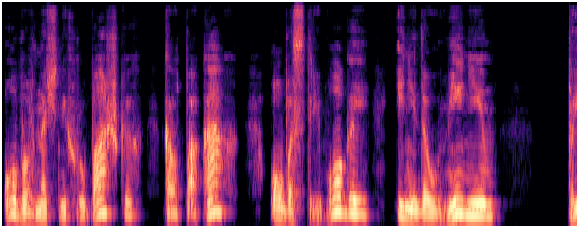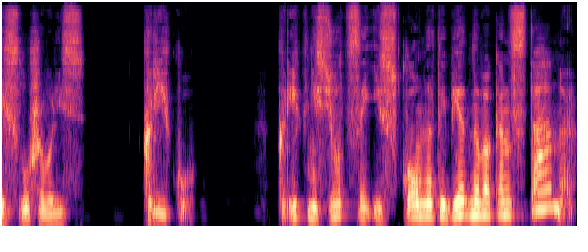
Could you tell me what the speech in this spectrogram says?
оба в ночных рубашках, колпаках, оба с тревогой и недоумением прислушивались к крику. «Крик несется из комнаты бедного Констана»,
